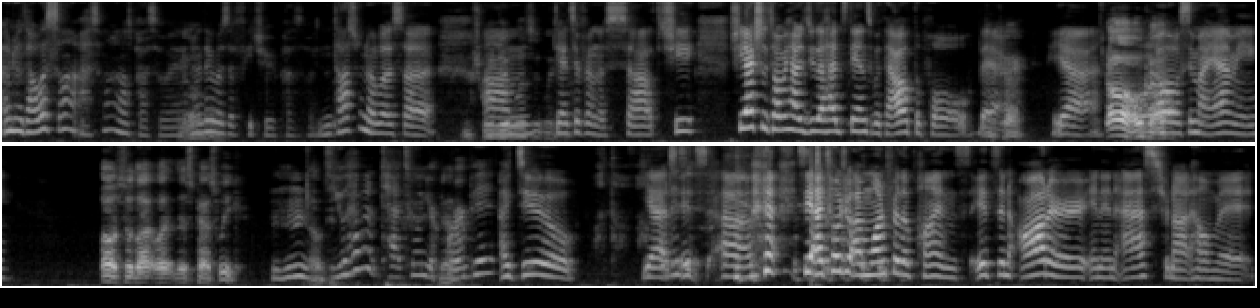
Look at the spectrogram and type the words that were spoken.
oh no, that was someone uh, someone else passed away. I know there was a feature who passed away. Natasha Nova's a Which um, did- was it? Wait. dancer from the south. She she actually taught me how to do the headstands without the pole there. Yeah. Oh, okay. Oh, it's in Miami. Oh, so that this past week. hmm Okay. Do you have a tattoo on your Yeah. armpit? I do. What the fuck? Yes, it's it? um see I told you I'm one for the puns. It's an otter in an astronaut helmet.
